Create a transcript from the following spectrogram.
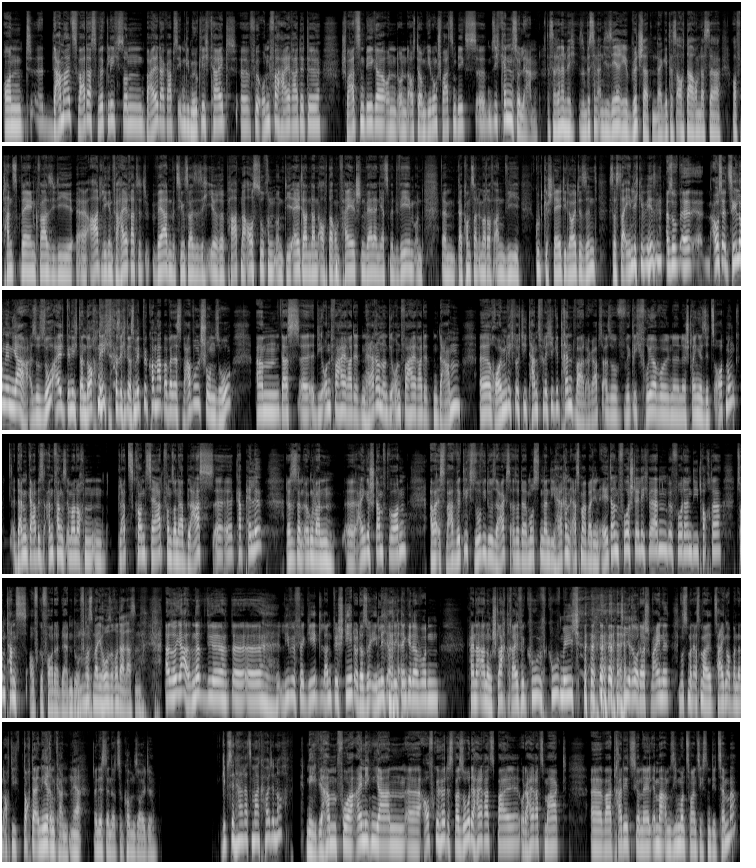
Und äh, damals war das wirklich so ein Ball, da gab es eben die Möglichkeit äh, für unverheiratete Schwarzenbeker und, und aus der Umgebung Schwarzenbegs äh, sich kennenzulernen. Das erinnert mich so ein bisschen an die Serie Bridgerton. Da geht es auch darum, dass da auf Tanzbällen quasi die äh, Adligen verheiratet werden, beziehungsweise sich ihre Partner aussuchen und die Eltern dann auch darum feilschen, wer denn jetzt mit wem. Und ähm, da kommt es dann immer darauf an, wie gut gestellt die Leute sind. Ist das da ähnlich gewesen? Also äh, aus Erzählungen ja. Also so alt bin ich dann doch nicht, dass ich das mitbekommen habe, aber das war wohl schon so ähm, dass äh, die unverheirateten Herren und die unverheirateten Damen äh, räumlich durch die Tanzfläche getrennt war. Da gab es also wirklich früher wohl eine, eine strenge Sitzordnung. Dann gab es anfangs immer noch ein, ein Platzkonzert von so einer Blaskapelle. Äh, das ist dann irgendwann äh, eingestampft worden. Aber es war wirklich so, wie du sagst. Also da mussten dann die Herren erstmal bei den Eltern vorstellig werden, bevor dann die Tochter zum Tanz aufgefordert werden durfte. Muss mal die Hose runterlassen. Also ja, ne, wir, äh, äh, Liebe vergeht, Land besteht oder so ähnlich. Also ich denke, da wurden keine Ahnung, schlachtreife Kuh, Kuhmilch, Tiere oder Schweine, muss man erstmal zeigen, ob man dann auch die Tochter ernähren kann, ja. wenn es denn dazu kommen sollte. Gibt's den Heiratsmarkt heute noch? Nee, wir haben vor einigen Jahren äh, aufgehört. Es war so, der Heiratsball oder Heiratsmarkt äh, war traditionell immer am 27. Dezember.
